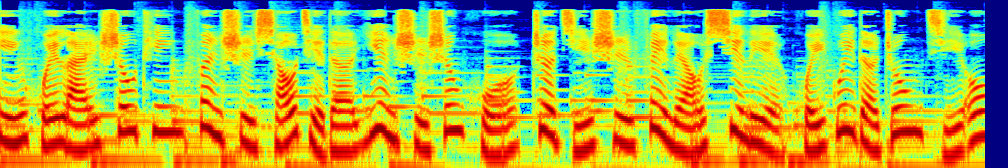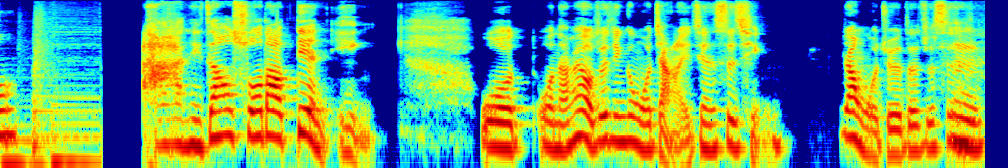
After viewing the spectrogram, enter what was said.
迎回来收听《愤世小姐的厌世生活》，这集是废聊系列回归的终集哦。啊，你知道说到电影，我我男朋友最近跟我讲了一件事情，让我觉得就是、嗯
